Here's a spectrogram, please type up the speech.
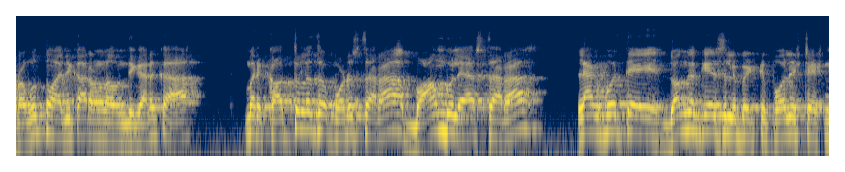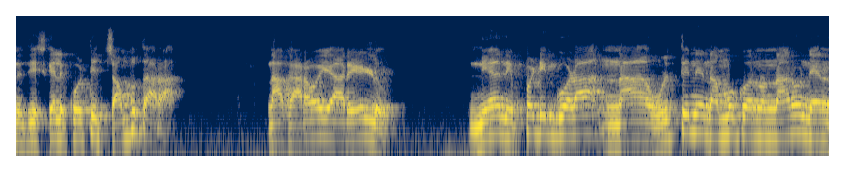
ప్రభుత్వం అధికారంలో ఉంది కనుక మరి కత్తులతో పొడుస్తారా బాంబులు వేస్తారా లేకపోతే దొంగ కేసులు పెట్టి పోలీస్ స్టేషన్ తీసుకెళ్ళి కొట్టి చంపుతారా? నాకు అరవై ఆరేళ్ళు. నేను ఇప్పటికి కూడా నా వృత్తిని నమ్ముకొని ఉన్నాను నేను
